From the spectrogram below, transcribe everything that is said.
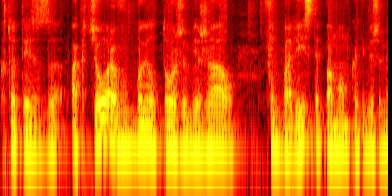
кто-то из актеров был, тоже бежал, футболисты, по-моему, как и бежали.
